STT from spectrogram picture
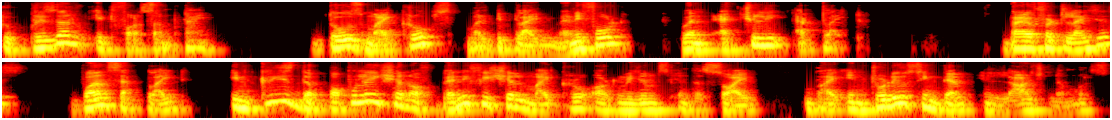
to preserve it for some time. Those microbes multiply manifold when actually applied. Biofertilizers, once applied, increase the population of beneficial microorganisms in the soil by introducing them in large numbers,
